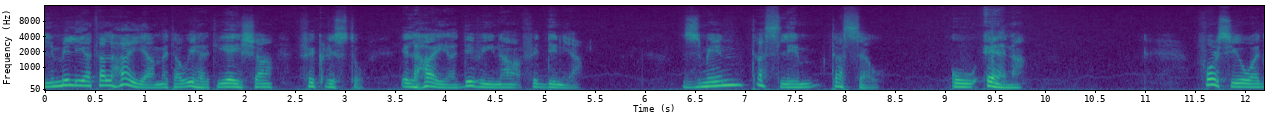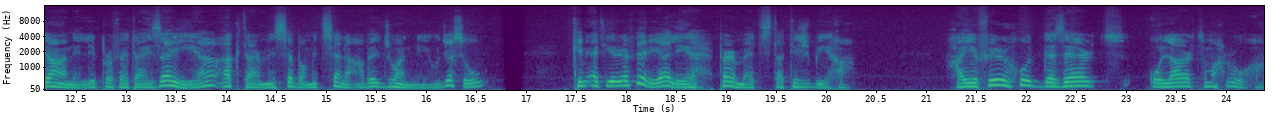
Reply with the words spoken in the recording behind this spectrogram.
il-milja tal-ħajja meta wieħed jgħixha fi Kristu, il-ħajja divina fid-dinja. Żmien ta' sliem tassew u hena. Forsi huwa dan li l-profeta Iżaija, aktar minn seba' mitt sena qabel Ġwanni u Ġesù, kien qed jirreferi għalih permezz ta' tixbieha. Ħa jifirħu d-deżert u l-art maħruqa.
